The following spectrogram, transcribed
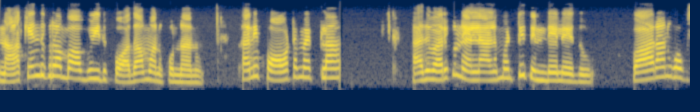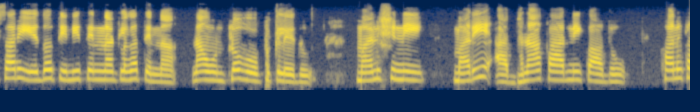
నాకెందుకురా బాబు ఇది పోదాం అనుకున్నాను. కానీ పోవటం ఎట్లా? అది వరకు నెలల మట్టి తిండేలేదు వారానికి ఒకసారి ఏదో తిని తిన్నట్లుగా తిన్నా. నా ఒంట్లో ఓపిక లేదు. మనిషిని మరీ అర్ధనాకారిని కాదు. కనుక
